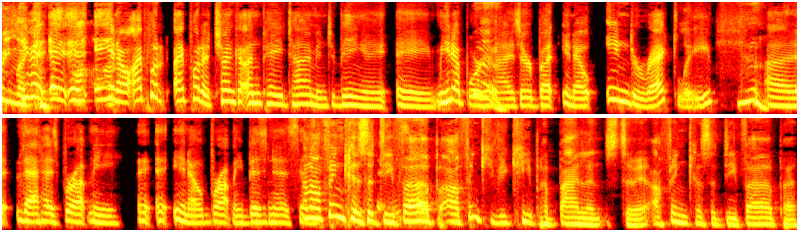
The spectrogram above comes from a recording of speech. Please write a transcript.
even it, it, you know, I put I put a chunk of unpaid time into being a, a meetup organizer, yeah. but you know, indirectly, yeah. uh, that has brought me, uh, uh, you know, brought me business. And, and I think as a developer, I think if you keep a balance to it, I think as a developer,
